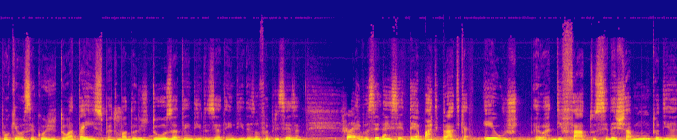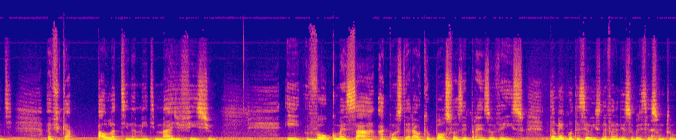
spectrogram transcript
porque você cogitou até isso, perturbadores dos atendidos e atendidas, não foi princesa. Foi, Aí você certo. disse, tem a parte prática, eu, eu de fato, se deixar muito adiante, vai ficar paulatinamente mais difícil e vou começar a considerar o que eu posso fazer para resolver isso. Também aconteceu isso, né, Fernandinha, sobre esse assunto?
